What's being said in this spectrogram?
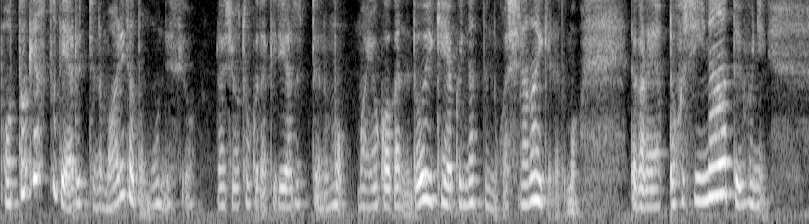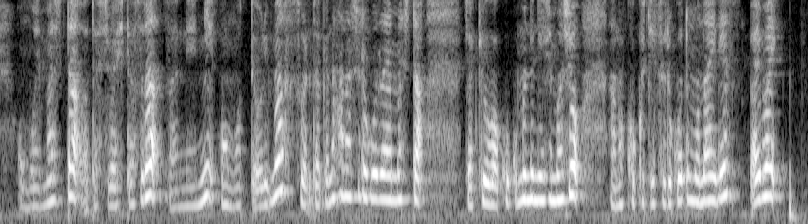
ポッドキャストでやるっていうのもありだと思うんですよ。ラジオトークだけでやるっていうのも、まあよくわかんない。どういう契約になってるのか知らないけれども。だからやってほしいなというふうに思いました。私はひたすら残念に思っております。それだけの話でございました。じゃあ今日はここまでにしましょう。あの告知することもないです。バイバイ。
